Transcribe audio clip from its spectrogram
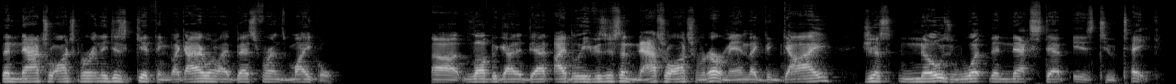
the natural entrepreneur and they just get things. Like I have one of my best friends, Michael. Uh, love the guy to death. I believe he's just a natural entrepreneur, man. Like the guy just knows what the next step is to take.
